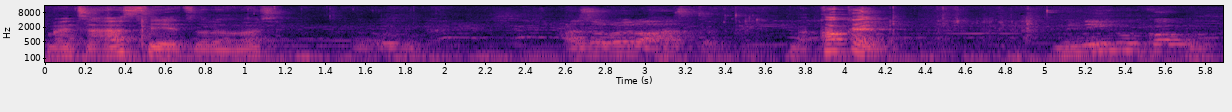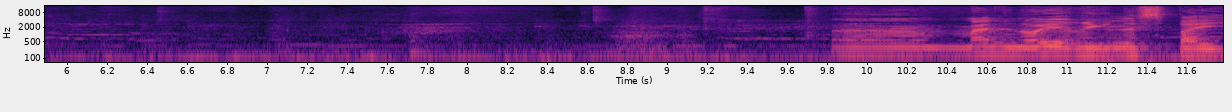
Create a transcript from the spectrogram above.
Meinst du, hast du jetzt oder was? Also Röder hast du. Mal gucken. Meningo gucken. Ähm, meine neue Regel ist, bei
